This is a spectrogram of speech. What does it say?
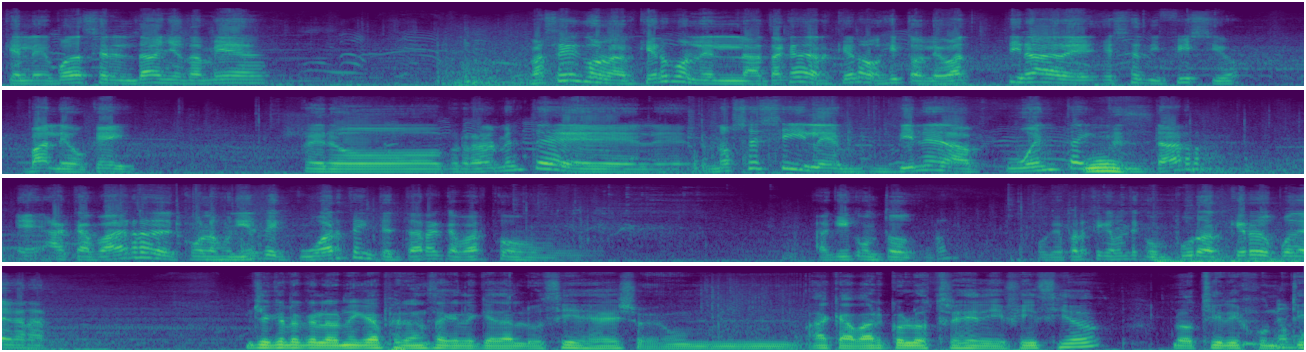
que le puede hacer el daño también. Lo que pasa es que con el arquero, con el ataque de arquero, ojito, le va a tirar ese edificio. Vale, ok. Pero realmente no sé si le viene a cuenta intentar eh, acabar con las unidades de cuarta, intentar acabar con... Aquí con todo, ¿no? Porque prácticamente con puro arquero le puede ganar. Yo creo que la única esperanza que le queda a Lucy es eso, es un- acabar con los tres edificios, los tiene No juntitos.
